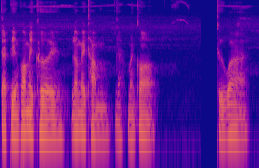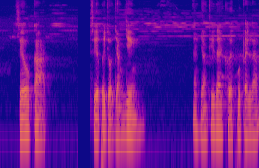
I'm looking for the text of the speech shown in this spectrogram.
แต่เพียงเพราะไม่เคยแล้วไม่ทำนะมันก็ ถือว่าเสียโอกาส เสียประโยชน์อย่างยิ่ง อย่างที่ได้เคยพูดไปแล้ว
